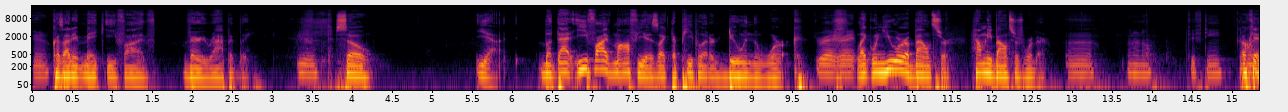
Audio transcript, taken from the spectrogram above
Yeah. because I didn't make E5 very rapidly. Yeah. So, yeah, but that E5 mafia is like the people that are doing the work. Right. Right. Like when you were a bouncer, how many bouncers were there? uh, I don't know, fifteen. Okay,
